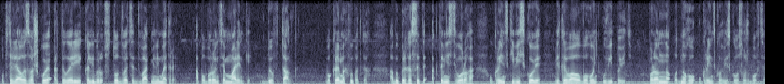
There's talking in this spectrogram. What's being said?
обстріляли з важкої артилерії калібру 122 мм, а по оборонцям Мар'їнки бив танк. В окремих випадках, аби пригасити активність ворога, українські військові відкривали вогонь у відповідь. Поранено одного українського військовослужбовця.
